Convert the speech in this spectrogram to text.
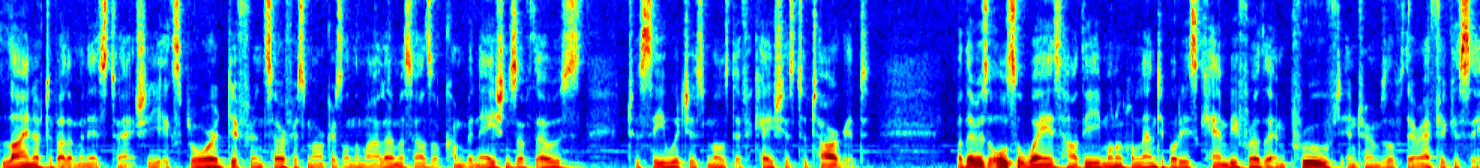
line of development is to actually explore different surface markers on the myeloma cells or combinations of those to see which is most efficacious to target. But there is also ways how the monoclonal antibodies can be further improved in terms of their efficacy.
